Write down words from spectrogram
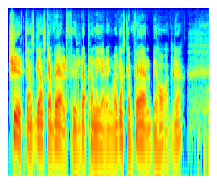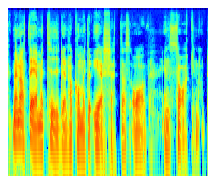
kyrkans ganska välfyllda planering var ganska välbehagliga. Men att det med tiden har kommit att ersättas av en saknad.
